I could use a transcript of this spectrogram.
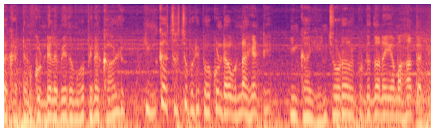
పాదఘట్టం గుండెల మీద మోపిన కాళ్ళు ఇంకా చచ్చుబడిపోకుండా ఉన్నాయంటే ఇంకా ఏం చూడాలనుకుంటుందోనయ్య మహాతల్లి?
